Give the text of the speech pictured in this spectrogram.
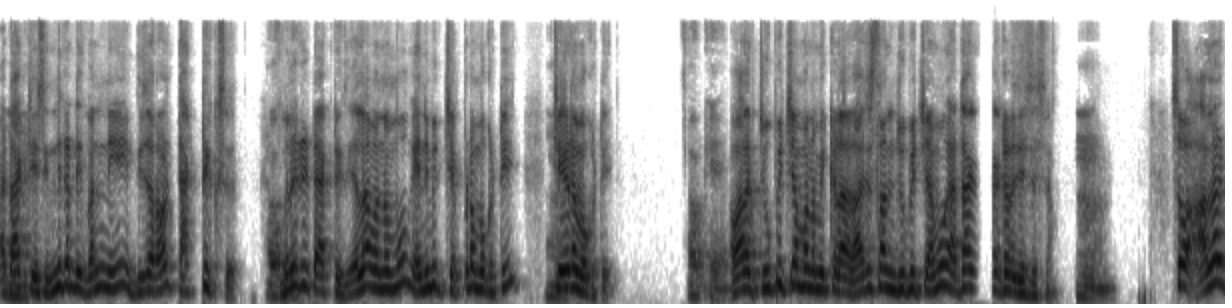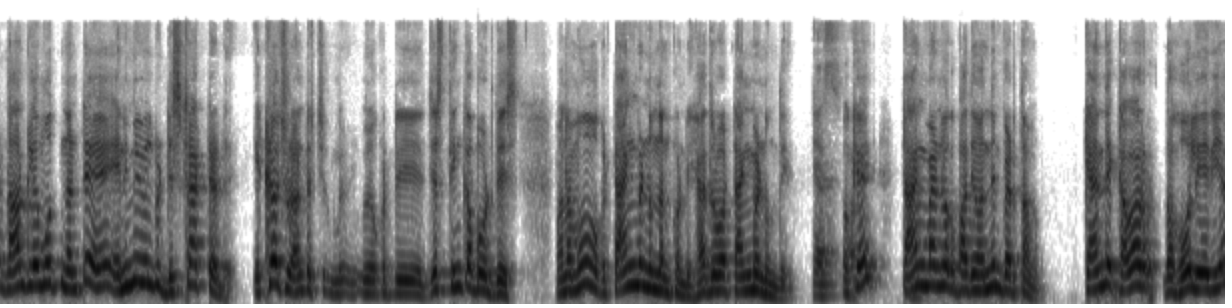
అటాక్. చేసి ఎందుకంటే ఇవన్నీ these are all tactics. Military tactics ఎలా మనము ఎనిమికి చెప్పడం ఒకటి. చేయడం ఒకటి. వాళ్ళకి చూపించాం మనం ఇక్కడ రాజస్థాన్ చూపించాము అటాక్ అక్కడ చేసేసాం. సో అలా దాంట్లో ఏమవుతుందంటే ఎనిమీ విల్ బి డిస్ట్రాక్టెడ్ ఇక్కడ చూడ అంటే ఒకటి జస్ట్ థింక్ అబౌట్ దిస్ మనము ఒక ట్యాంక్ బండ్ ఉంది అనుకోండి హైదరాబాద్ ట్యాంక్ బండ్ ఉంది. ఓకే? ట్యాంక్ బండ్లో ఒక పది మందిని పెడతాము. Can they cover the whole area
